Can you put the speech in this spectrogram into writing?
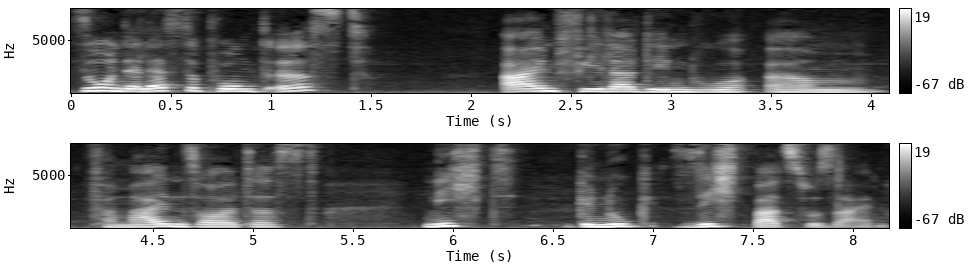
So, und der letzte Punkt ist, ein Fehler, den du ähm, vermeiden solltest, nicht genug sichtbar zu sein.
